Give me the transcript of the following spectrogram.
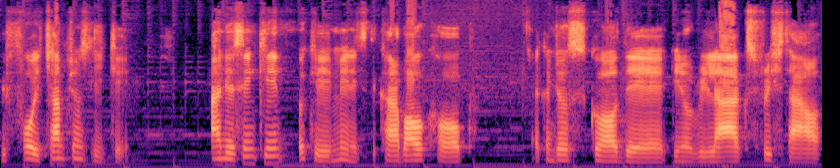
before a champions league game and you're thinking okay man it's the carabao cup i can just go out there you know relax freestyle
